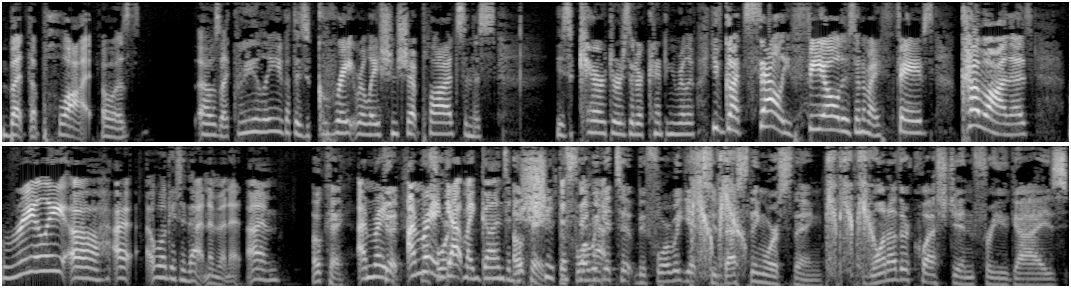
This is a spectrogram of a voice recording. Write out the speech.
But the plot, I was, I was like, really? You've got these great relationship plots and this, these characters that are connecting really. You've got Sally Field, who's one of my faves. Come on, that's really. Oh, I, we'll get to that in a minute. I'm, Okay, I'm ready. Good. I'm ready Before- to get out my guns and just okay, shoot this before thing we up. get to before we get to best thing worst thing one other question for you guys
